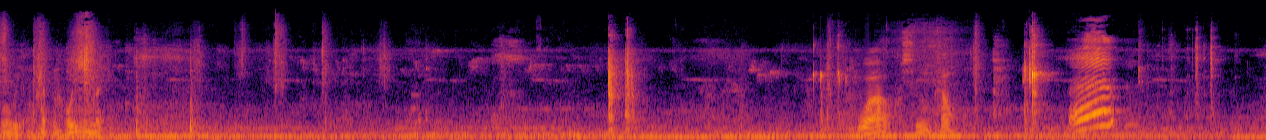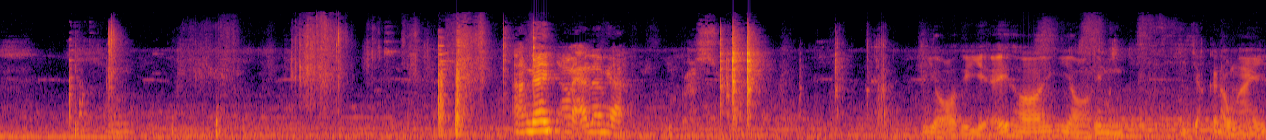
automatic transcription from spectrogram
không nổi không này wow xương không. Ăn đi ăn lẹ lên kìa. Cái giò thì dễ thôi cái giò thì mình, mình chặt cái đầu này.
